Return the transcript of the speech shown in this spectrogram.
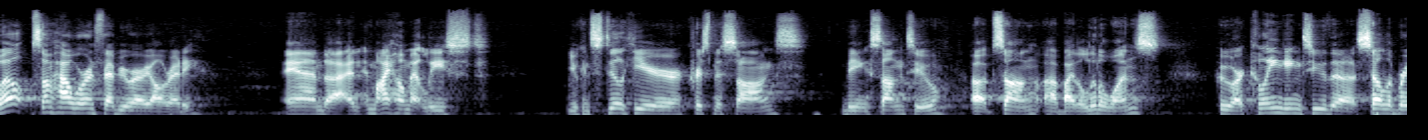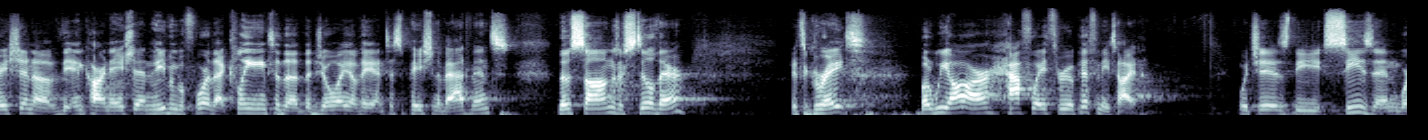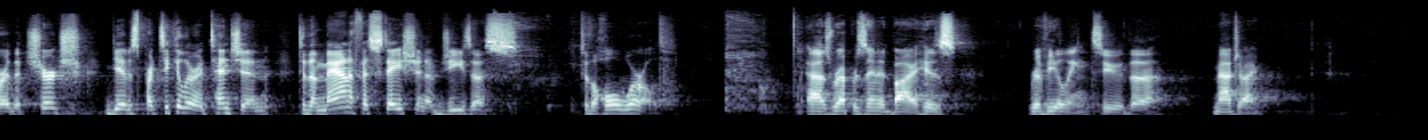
Well, somehow we're in February already. And, uh, in my home, at least, you can still hear Christmas songs being sung to, uh, sung uh, by the little ones who are clinging to the celebration of the incarnation, and even before that, clinging to the, the joy of the anticipation of Advent. Those songs are still there. It's great, but we are halfway through Epiphany Tide, which is the season where the church gives particular attention to the manifestation of Jesus to the whole world, as represented by his revealing to the Magi.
